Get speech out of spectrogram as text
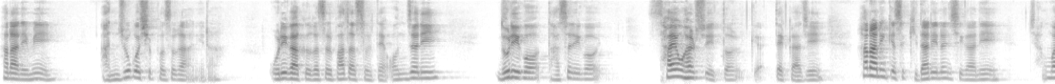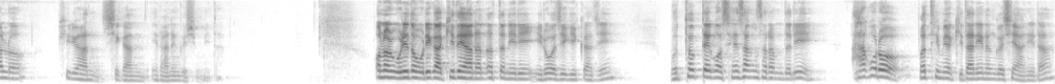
하나님이 안 주고 싶어서가 아니라 우리가 그것을 받았을 때 온전히 누리고 다스리고 사용할 수 있을 때까지 하나님께서 기다리는 시간이 정말로 필요한 시간이라는 것입니다. 오늘 우리도 우리가 기대하는 어떤 일이 이루어지기까지 무턱대고 세상 사람들이 악으로 버티며 기다리는 것이 아니라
